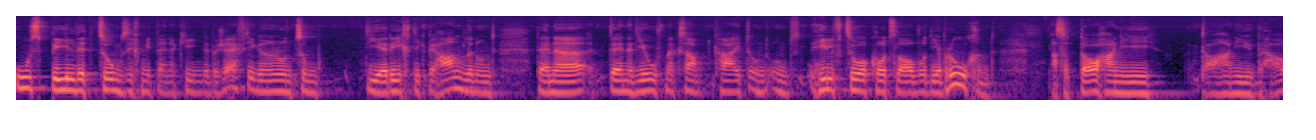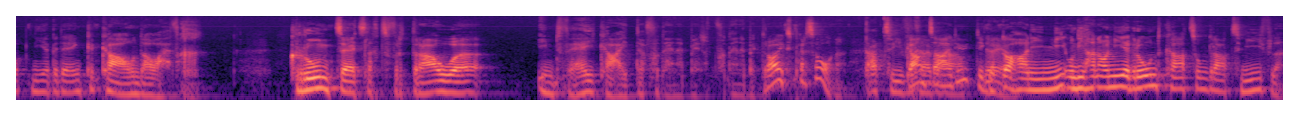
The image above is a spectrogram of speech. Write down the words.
ausgebildet, um sich mit diesen Kindern beschäftigen und um die richtig behandeln und denen, denen die Aufmerksamkeit und, und Hilfe zukommen zu lassen, die die brauchen. Also da habe ich, da habe ich überhaupt nie Bedenken gehabt und auch einfach grundsätzlich zu vertrauen in die Fähigkeiten von diesen, von diesen Betreuungspersonen. Das Ganz eindeutig. Ja, und, da ja. habe ich nie, und ich habe auch nie einen Grund gehabt, um daran zu zweifeln.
